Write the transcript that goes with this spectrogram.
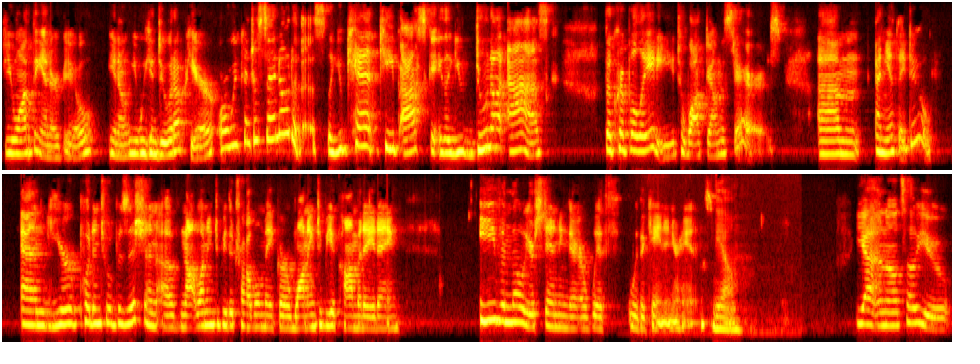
do you want the interview? You know, we can do it up here, or we can just say no to this. Like you can't keep asking. Like you do not ask the cripple lady to walk down the stairs, um, and yet they do. And you're put into a position of not wanting to be the troublemaker, wanting to be accommodating, even though you're standing there with with a cane in your hands. Yeah. Yeah, and I'll tell you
